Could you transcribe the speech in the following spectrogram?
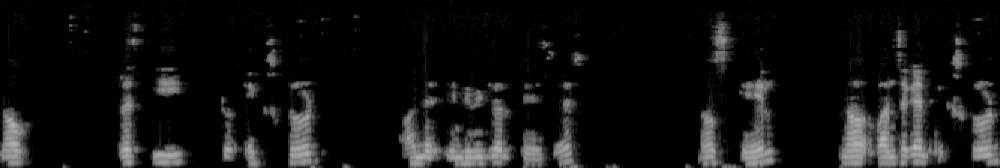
Now press E to extrude on the individual faces. Now scale. Now once again extrude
